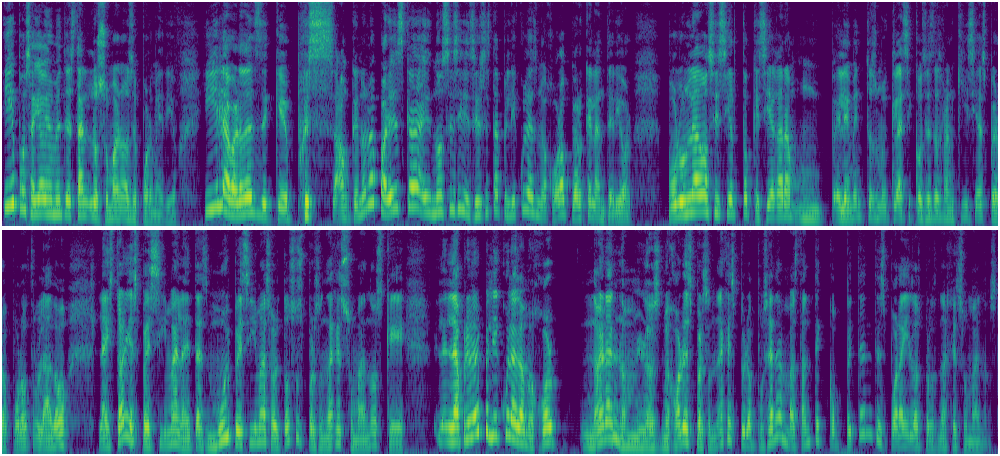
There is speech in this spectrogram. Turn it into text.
Y pues ahí obviamente están los humanos de por medio. Y la verdad es de que, pues, aunque no lo parezca, eh, no sé si decir si esta película es mejor o peor que la anterior. Por un lado, sí es cierto que sí agarra mm, elementos muy clásicos de estas franquicias, pero por otro lado, la historia es pésima, la neta es muy pésima, sobre todo sus personajes humanos que en la primera película a lo mejor no eran los mejores personajes, pero pues eran bastante competentes por ahí los personajes humanos.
